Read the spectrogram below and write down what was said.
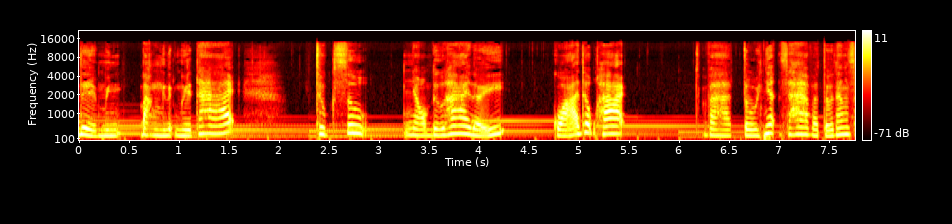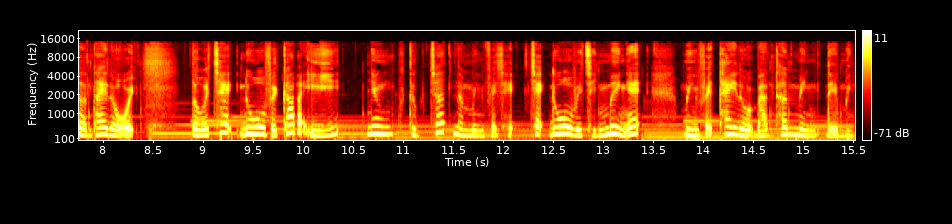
để mình bằng được người ta ấy. Thực sự nhóm thứ hai đấy quá độc hại. Và tớ nhận ra và tớ đang dần thay đổi. Tớ chạy đua với các bạn ý nhưng thực chất là mình phải chạy, chạy đua với chính mình ấy. Mình phải thay đổi bản thân mình để mình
